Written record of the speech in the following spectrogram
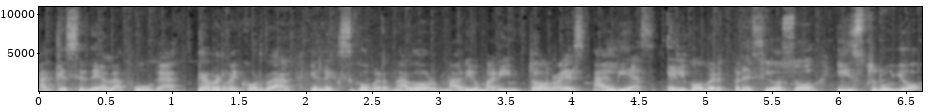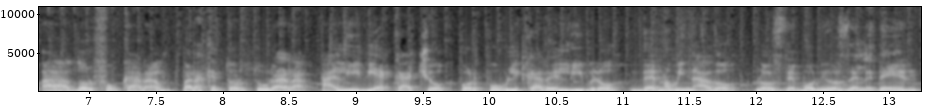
a que se dé a la fuga. Cabe recordar que el exgobernador Mario Marín Torres, alias el Gober Precioso, instruyó a Adolfo Caram para que torturara a Lidia Cacho por publicar el libro denominado Los demonios del Edén,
